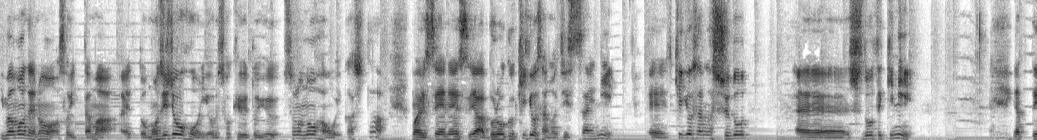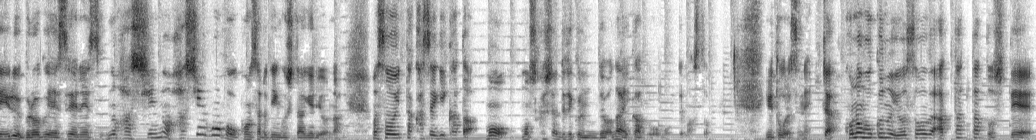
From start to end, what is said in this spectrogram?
今までのそういった、まあ、えっと、文字情報による訴求という、そのノウハウを生かした、まあ、SNS やブログ、企業さんが実際に、えー企業さんが主導、えー主導的にやっているブログ、SNS の発信の発信方法をコンサルティングしてあげるような、まあ、そういった稼ぎ方ももしかしたら出てくるのではないかと思ってますというところですね。じゃあ、この僕の予想が当たったとして、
